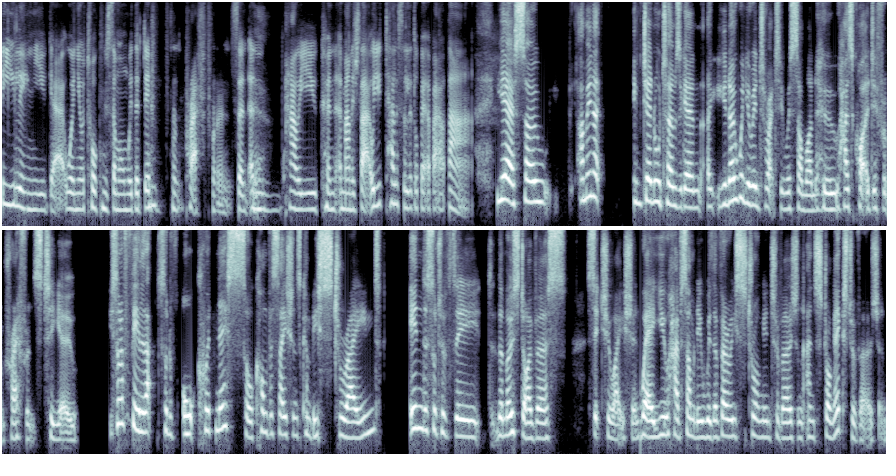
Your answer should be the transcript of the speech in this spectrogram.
feeling you get when you're talking to someone with a mm. different preference and and yeah. how you can manage that. Will you tell us a little bit about that? Yeah, so I mean, in general terms, again, uh, you know, when you're interacting with someone who has quite a different preference to you, you sort of feel that sort of awkwardness, or conversations can be strained in the sort of the the most diverse situation where you have somebody with a very strong introversion and strong extroversion.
